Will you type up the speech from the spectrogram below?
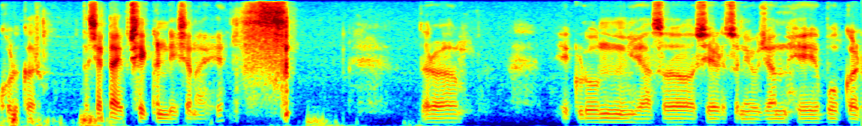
खोडकर तशा टाईपची कंडिशन आहे. तर इकडून हे असं शेडचं नियोजन हे बोकड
